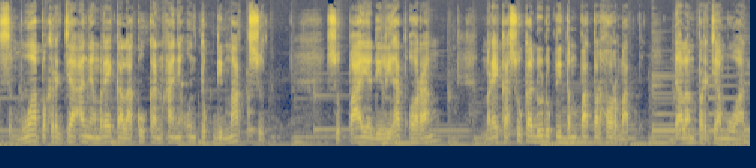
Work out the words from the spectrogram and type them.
semua pekerjaan yang mereka lakukan hanya untuk dimaksud, supaya dilihat orang, mereka suka duduk di tempat terhormat, dalam perjamuan,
